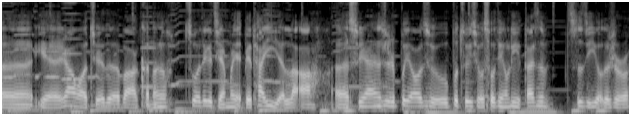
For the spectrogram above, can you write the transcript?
呃，也让我觉得吧，可能做这个节目也别太意淫了啊。呃，虽然是不要求、不追求收听率，但是自己有的时候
